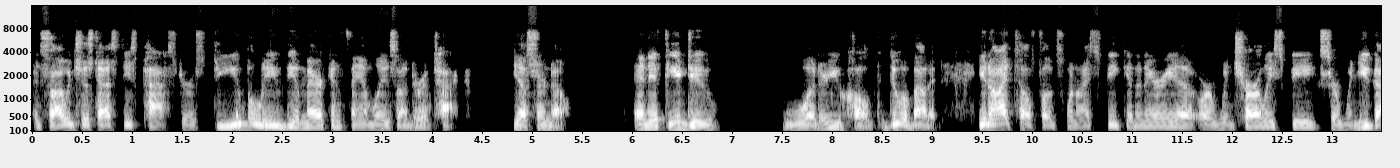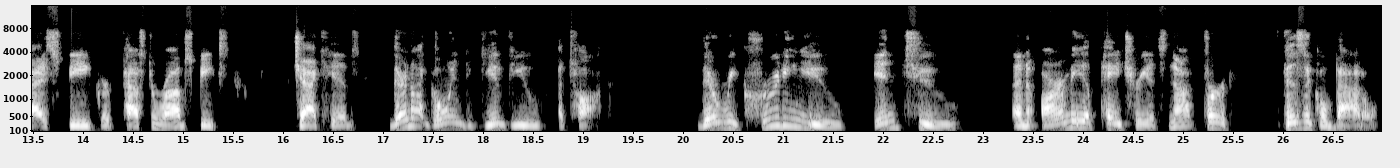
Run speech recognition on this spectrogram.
and so I would just ask these pastors do you believe the American family is under attack? Yes or no? And if you do, what are you called to do about it? You know, I tell folks when I speak in an area or when Charlie speaks or when you guys speak or Pastor Rob speaks, Jack Hibbs, they're not going to give you a talk. They're recruiting you into an army of patriots, not for physical battle,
